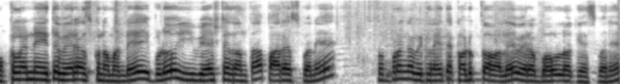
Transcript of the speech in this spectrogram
ముక్కలన్నీ అయితే వేరేసుకున్నామండి. ఇప్పుడు ఈ వేస్టేజ్ అంతా పారేసుకొని శుభ్రంగా వీటిని అయితే కడుక్కోవాలి వేరే బౌల్లోకి వేసుకొని.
